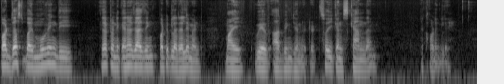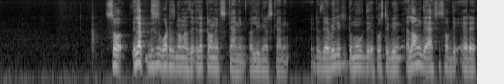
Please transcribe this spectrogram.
but just by moving the electronic energizing particular element my wave are being generated. So, you can scan them accordingly. So, this is what is known as the electronic scanning or linear scanning. It is the ability to move the acoustic beam along the axis of the array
